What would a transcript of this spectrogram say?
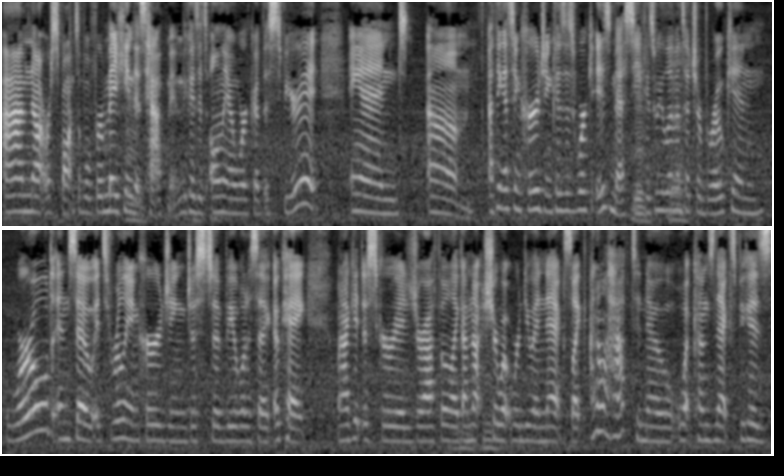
I'm not responsible for making this happen because it's only a work of the Spirit. And um, I think that's encouraging because this work is messy mm-hmm. because we live in such a broken world. And so it's really encouraging just to be able to say, okay, when I get discouraged or I feel like I'm not mm-hmm. sure what we're doing next, like I don't have to know what comes next because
